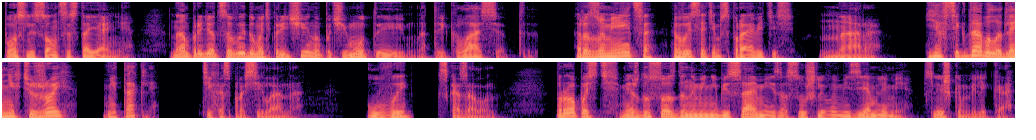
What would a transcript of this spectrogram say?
«После солнцестояния. Нам придется выдумать причину, почему ты отреклась от...» «Разумеется, вы с этим справитесь». «Нара». «Я всегда была для них чужой, не так ли?» — тихо спросила она. «Увы», — сказал он, — «пропасть между созданными небесами и засушливыми землями слишком велика.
